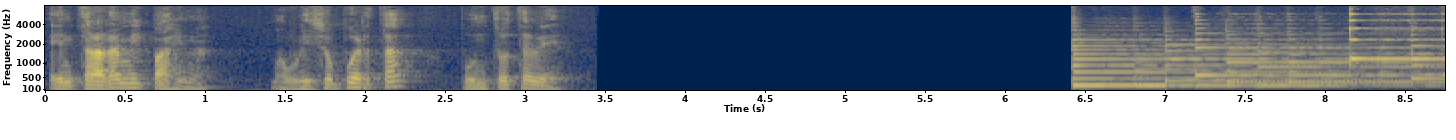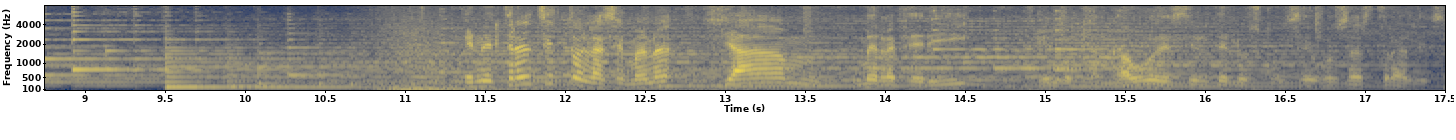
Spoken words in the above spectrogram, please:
entrar a mi página, mauriciopuerta.tv. En el tránsito de la semana ya me referí en lo que acabo de decir de los consejos astrales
